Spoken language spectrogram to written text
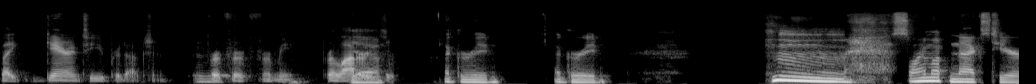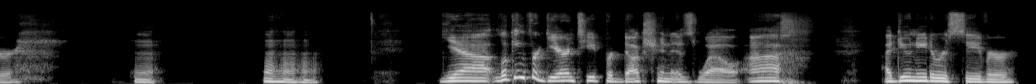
like guaranteed production Mhm. for, for, for me for a lot Yeah. of reasons. Agreed. Agreed. Hmm. So I'm up next here. Hmm. Uh-huh. Yeah, looking for guaranteed production as well. Uh I do need a receiver.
